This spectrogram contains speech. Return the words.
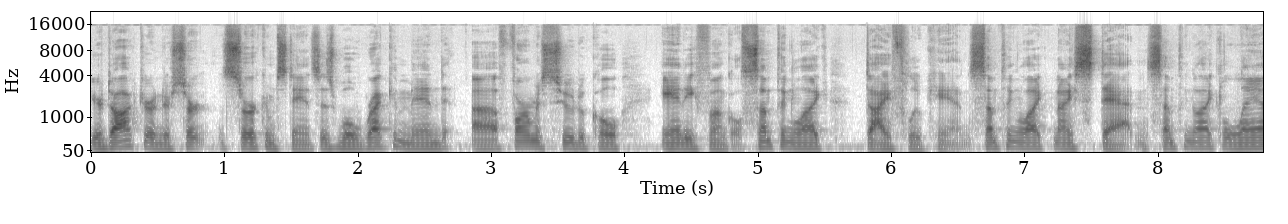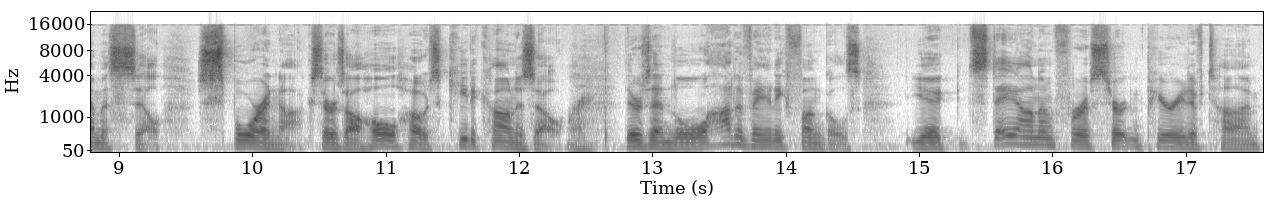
your doctor, under certain circumstances, will recommend a pharmaceutical antifungal, something like diflucan, something like nystatin, something like lamisil, sporanox. There's a whole host, ketoconazole. Right. There's a lot of antifungals. You stay on them for a certain period of time,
